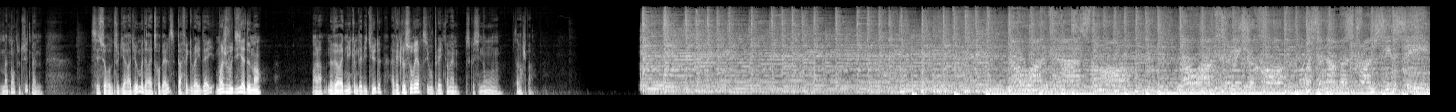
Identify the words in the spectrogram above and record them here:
maintenant tout de suite même c'est sur Tsugi Radio, Moderate Rebels, Perfect Grey Day. Moi, je vous dis à demain. Voilà, 9h30 comme d'habitude, avec le sourire, s'il vous plaît, quand même, parce que sinon, euh, ça marche pas. numbers crunch, see the sea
